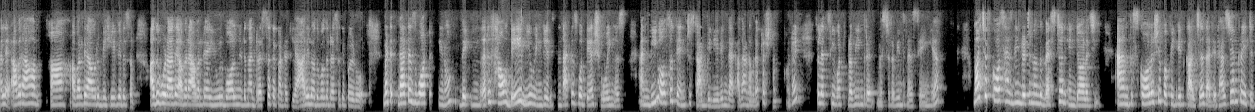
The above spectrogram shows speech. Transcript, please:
അല്ലെ അവർ ആ അവരുടെ ആ ഒരു ബിഹേവിയറിസം അതുകൂടാതെ അവർ അവരുടെ യൂൾ ബോളിന് ഇടുന്ന ഡ്രസ്സൊക്കെ കണ്ടിട്ടില്ലേ ആരെങ്കിലും അതുപോലത്തെ ഡ്രസ്സൊക്കെ ഇപ്പോൾ ഇടുവോ ബട്ട് ദാറ്റ് ഇസ് വാട്ട് യു നോ ദാറ്റ് ഇസ് ഹൗ ദേ വ്യൂ ഇന്ത്യൻസ് ദാറ്റ് ഇസ് വാട്ട് ദേ ആർ ഷോയിങ് us and we also tend to start believing that അതാണ് അവിടെ പ്രശ്നം alright so let's see what Ravindran Mr. Ravindran is saying here much of course has been written on the western Indology and the scholarship of Indian culture that it has generated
